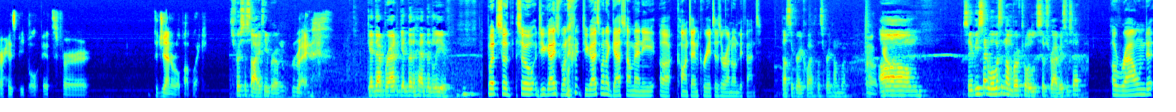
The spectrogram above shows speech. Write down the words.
or his people. It's for the general public. It's for society, bro. Right. Get that bread, get that head, then leave. But so so do you guys want to do you guys want to guess how many uh content creators are on OnlyFans? That's a great question. That's a great number. Oh, God. Um, so you said what was the number of total subscribers? You said Around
